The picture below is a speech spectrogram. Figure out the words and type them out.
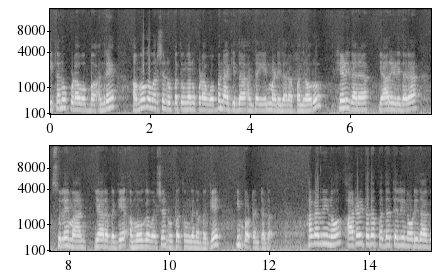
ಈತನೂ ಕೂಡ ಒಬ್ಬ. ಅಂದ್ರೆ ಅಮೋಘ ವರ್ಷನ್ ರೂಪತುಂಗನು ಕೂಡ ಒಬ್ಬನಾಗಿದ್ದ ಅಂತ ಏನು ಮಾಡಿದಾರಪ್ಪ ಅಂದ್ರೆ ಅವರು ಹೇಳಿದಾರ. ಯಾರು ಹೇಳಿದಾರ? ಸುಲೇಮಾನ್ ಯಾರ ಬಗ್ಗೆ? ಅಮೋಘ ವರ್ಷನ್ ರೂಪತುಂಗನ ಬಗ್ಗೆ ಇಂಪಾರ್ಟೆಂಟ್ ಅದ. ಹಾಗಾದ್ರೆ ಇನ್ನು ಆಡಳಿತದ ಪದ್ಧತಿಯಲ್ಲಿ ನೋಡಿದಾಗ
